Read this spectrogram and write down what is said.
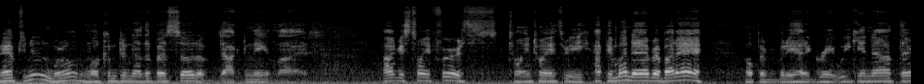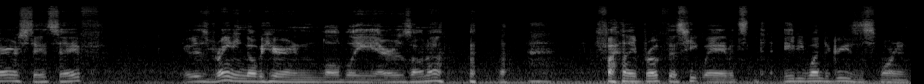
Good afternoon, world, and welcome to another episode of Dr. Nate Live. August 21st, 2023. Happy Monday, everybody! Hope everybody had a great weekend out there. Stayed safe. It is raining over here in lovely Arizona. Finally broke this heat wave. It's 81 degrees this morning.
